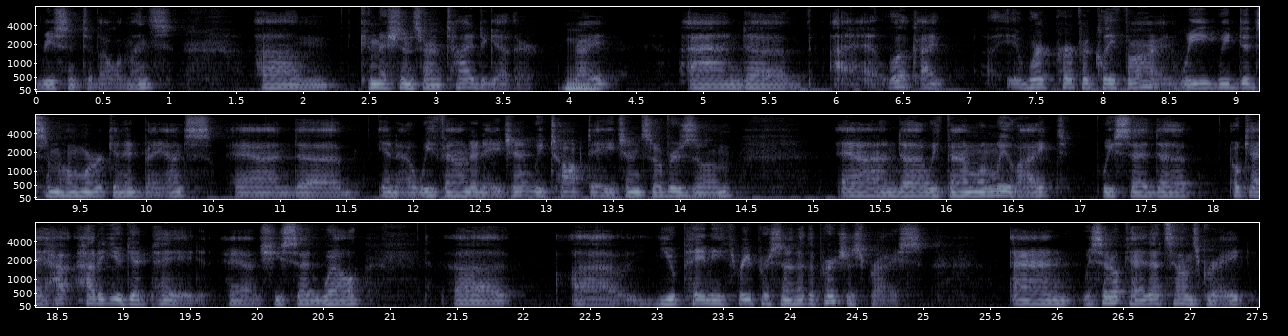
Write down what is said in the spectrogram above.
recent developments, um, commissions aren't tied together, mm. right? And uh, I, look, I it worked perfectly fine. We we did some homework in advance, and uh, you know we found an agent. We talked to agents over Zoom, and uh, we found one we liked. We said, uh, "Okay, how how do you get paid?" And she said, "Well." Uh, uh, you pay me 3% of the purchase price. And we said, okay, that sounds great.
